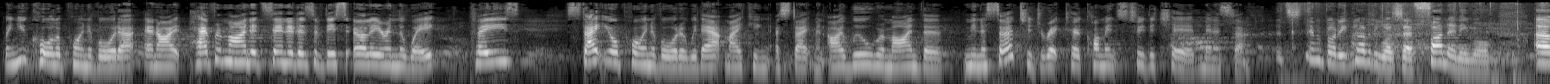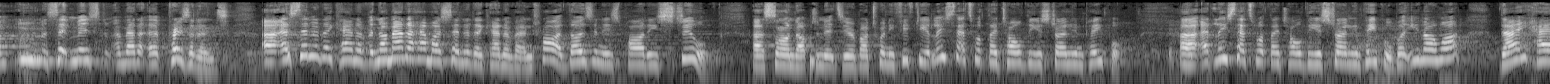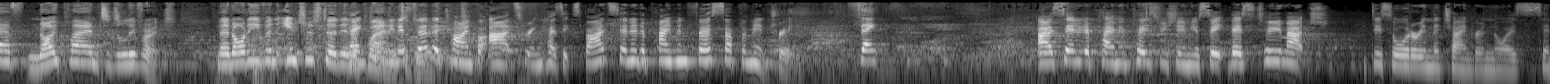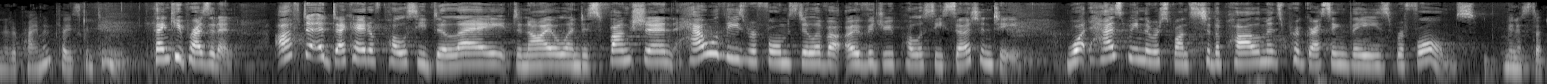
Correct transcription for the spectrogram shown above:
when you call a point of order, and I have reminded senators of this earlier in the week, please state your point of order without making a statement. I will remind the minister to direct her comments to the chair. Minister. It's everybody. Nobody wants to have fun anymore. Um, Mr. Uh, President, uh, as Senator Canavan, no matter how much Senator Canavan tried, those in his party still uh, signed up to net zero by 2050. At least that's what they told the Australian people. Uh, at least that's what they told the Australian people. But you know what? They have no plan to deliver it. They're not even interested in Thank a plan. You, Minister. The time for answering has expired. Senator Payman, first supplementary. Thank. Uh, Senator Payman, please resume your seat. There's too much disorder in the chamber and noise. Senator Payman, please continue. Thank you, President. After a decade of policy delay, denial and dysfunction, how will these reforms deliver overdue policy certainty? What has been the response to the parliament's progressing these reforms? Minister.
